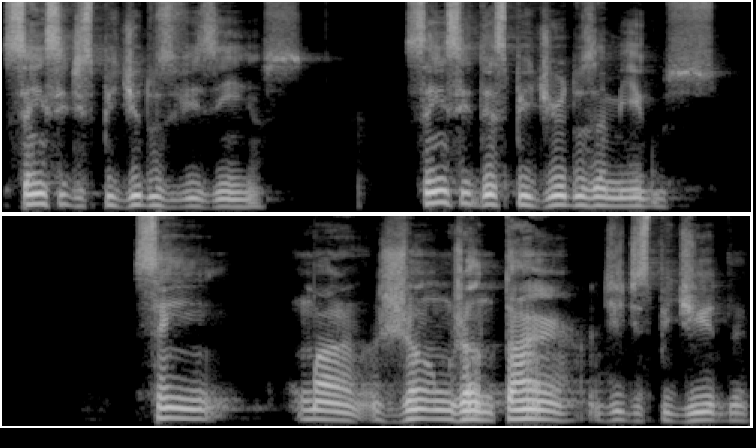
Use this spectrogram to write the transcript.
sem se despedir dos vizinhos, sem se despedir dos amigos, sem uma, um jantar de despedida,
